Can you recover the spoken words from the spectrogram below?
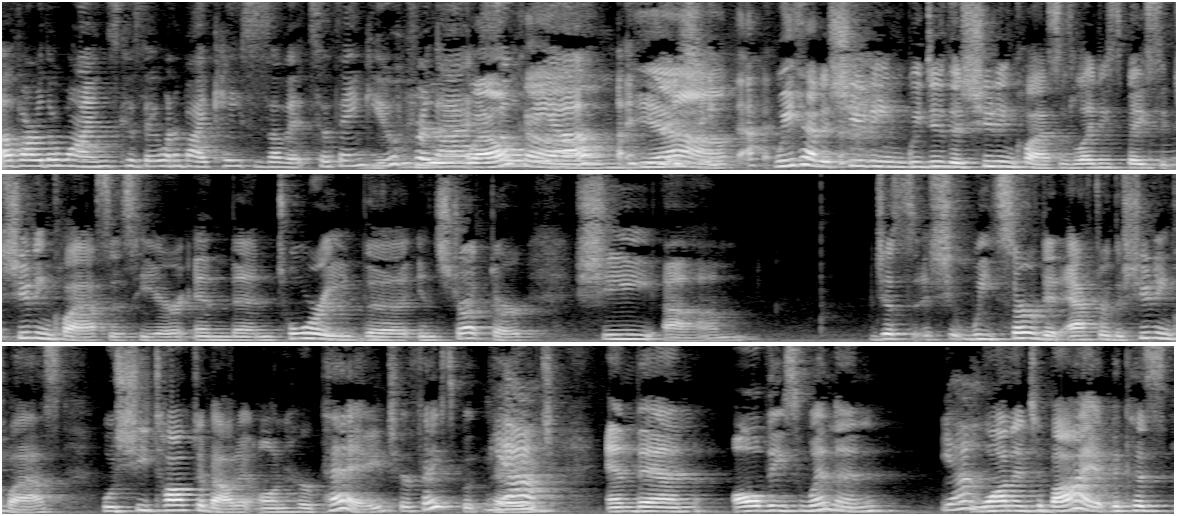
of our other wines because they want to buy cases of it. So thank you for You're that. welcome. Sylvia. Yeah. that. We had a shooting, we do the shooting classes, ladies' basic shooting classes here. And then Tori, the instructor, she um, just, she, we served it after the shooting class. Well, she talked about it on her page, her Facebook page. Yeah. And then all these women Yeah. wanted to buy it because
